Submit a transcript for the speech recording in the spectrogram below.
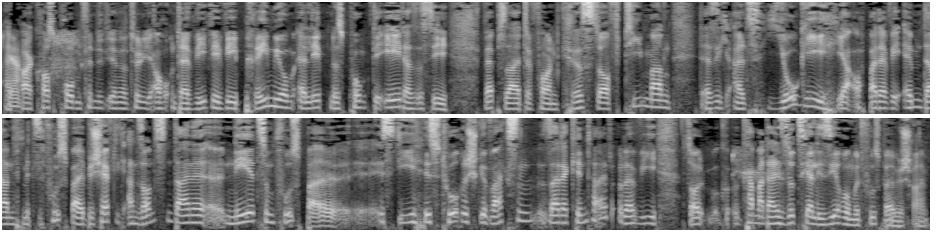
Ein ja. paar Kostproben findet ihr natürlich auch unter www.premiumerlebnis.de. Das ist die Webseite von Christoph Thiemann, der sich als Yogi ja auch bei der WM dann mit Fußball beschäftigt. Ansonsten deine äh, Nähe zum Fußball, ist die historisch gewachsen seit der Kindheit? Oder wie soll, kann man deine Sozialisierung mit Fußball beschreiben?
